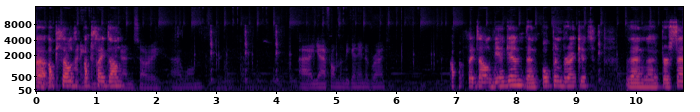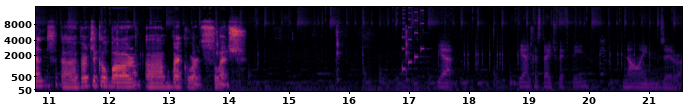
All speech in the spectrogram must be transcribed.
uh, upside upside down. Again, sorry. Uh, one, three. Uh, yeah, from the beginning of red. upside down V again, then open bracket, then uh, percent, uh, vertical bar, uh, backwards slash. Yeah. Bianca stage 15. Nine zero.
